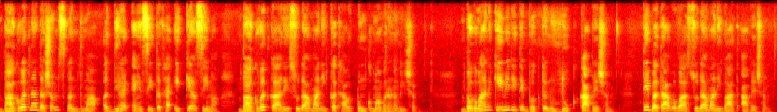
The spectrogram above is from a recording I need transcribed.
ભાગવતના દશમ સ્કંદમાં અધ્યાય એંસી તથા એક્યાસીમાં ભાગવતકારે સુદામાની કથા ટૂંકમાં વર્ણવી છે. ભગવાન કેવી રીતે ભક્તનું દુઃખ કાપે છે, તે બતાવવા સુદામાની વાત આવે છે.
